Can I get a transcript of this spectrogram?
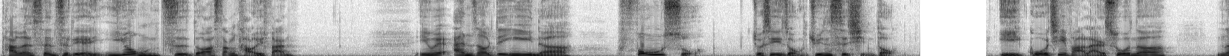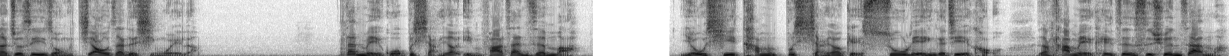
他们甚至连用字都要商讨一番，因为按照定义呢，封锁就是一种军事行动；以国际法来说呢，那就是一种交战的行为了。但美国不想要引发战争嘛，尤其他们不想要给苏联一个借口，让他们也可以正式宣战嘛。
